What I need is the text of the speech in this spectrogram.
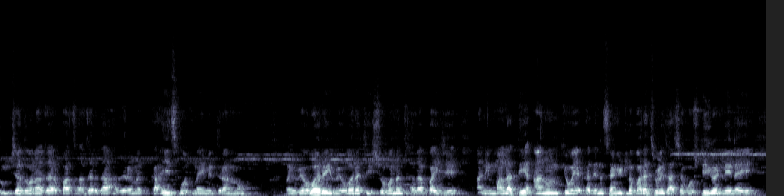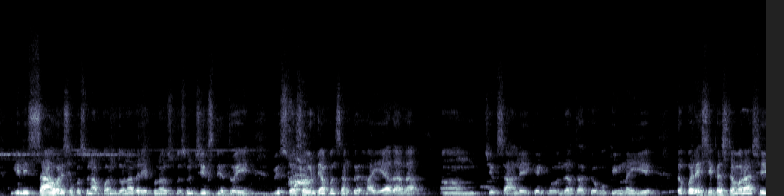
तुमच्या दोन हजार पाच हजार दहा हजारानं काहीच होत नाही मित्रांनो. व्यवहार आहे व्यवहाराच्या हिशोबानंच झाला पाहिजे. आणि मला ते आणून किंवा एखाद्यानं सांगितलं बऱ्याच वेळेस अशा गोष्टी घडलेल्या आहे. गेली सहा वर्षापासून आपण दोन हजार एकोणावीसपासून चिक्स देतोय. विश्वासावरती आपण सांगतोय हा या दादा चिक्स आले की घेऊन जातात किंवा बुकिंग नाही आहे तर बरेचसे कस्टमर असे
